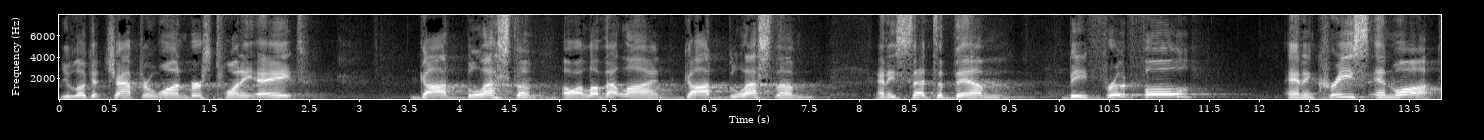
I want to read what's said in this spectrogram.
you look at chapter 1, verse 28. God blessed them. Oh, I love that line. God blessed them. And he said to them, Be fruitful and increase in what?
